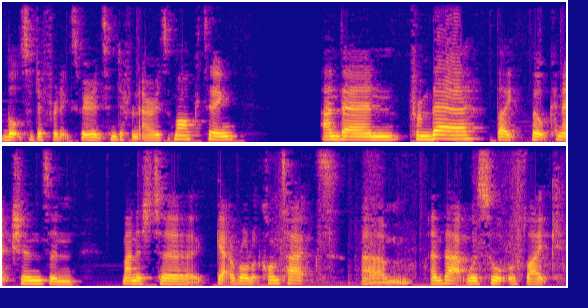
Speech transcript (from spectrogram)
lots of different experience in different areas of marketing. And then from there, like built connections and managed to get a role at Contact. Um, and that was sort of like,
